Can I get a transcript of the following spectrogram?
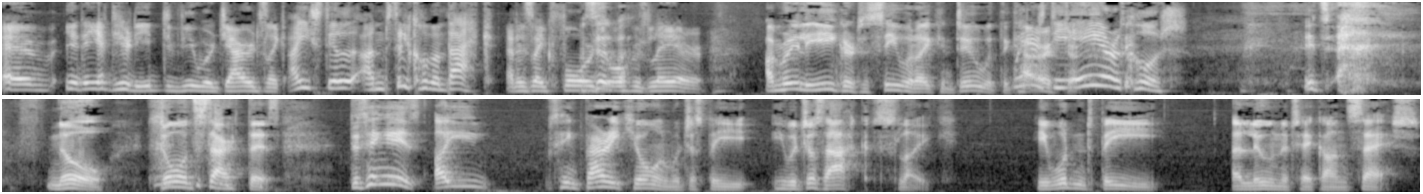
um, yeah, then you have to hear the interview where Jared's like, "I still, I'm still coming back," and it's like four Still- Jokers later. I'm really eager to see what I can do with the Where's character. the air cut? It's no, don't start this. The thing is, I think Barry Keoghan would just be he would just act like he wouldn't be a lunatic on set.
